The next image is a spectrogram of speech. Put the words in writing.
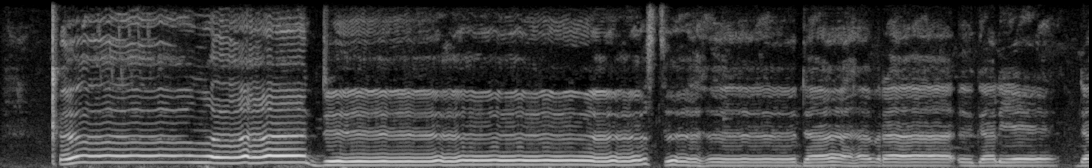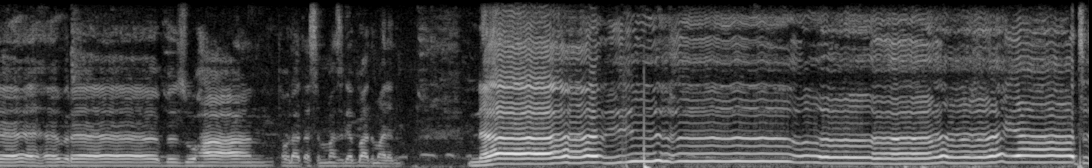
ቅድስት ደብረ እገሌ ደብረ ብዙሃን ተውላጠ ስም ማስገባት ማለት ነው። ነቢያት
